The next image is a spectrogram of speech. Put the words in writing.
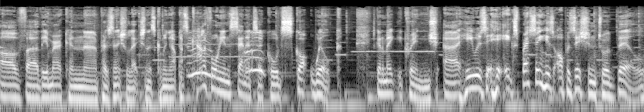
of uh, the American uh, presidential election that's coming up. It's a Californian senator called Scott Wilk. It's going to make you cringe. Uh, he was he, expressing his opposition to a bill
